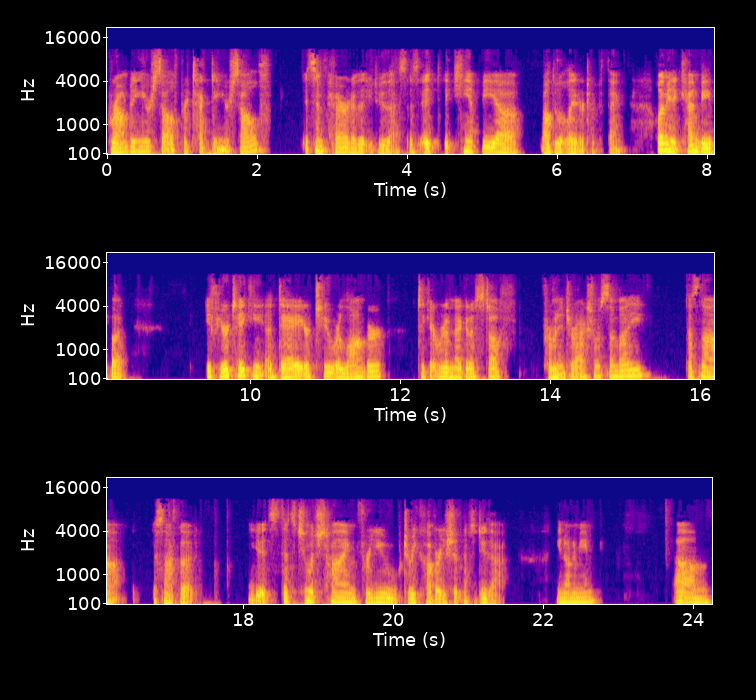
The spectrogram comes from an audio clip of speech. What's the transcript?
grounding yourself, protecting yourself. It's imperative that you do this. It's, it it can't be a I'll do it later type of thing. Well, I mean, it can be, but if you're taking a day or two or longer to get rid of negative stuff from an interaction with somebody, that's not that's not good. It's that's too much time for you to recover. You shouldn't have to do that. You know what I mean? Um,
